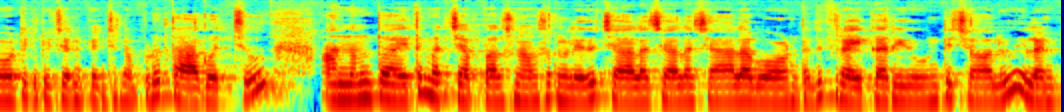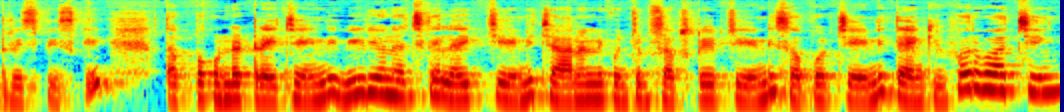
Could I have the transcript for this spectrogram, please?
నోటికి రుచి అనిపించినప్పుడు తాగొచ్చు. అన్నంతో అయితే మరి చెప్పాల్సిన అవసరం లేదు. చాలా చాలా చాలా బాగుంటుంది. ఫ్రై కర్రీ ఉంటే చాలు ఇలాంటి రెసిపీస్కి తప్పకుండా ట్రై చేయండి. వీడియో నచ్చితే లైక్ చేయండి ఛానల్ని కొంచెం సబ్స్క్రైబ్ చేయండి సపోర్ట్ చేయండి. థ్యాంక్ యూ ఫర్ వాచింగ్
